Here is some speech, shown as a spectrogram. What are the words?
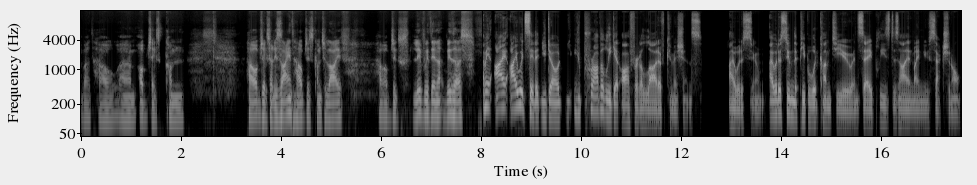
about how um, objects come, how objects are designed, how objects come to life, how objects live within with us. I mean, I I would say that you don't. You probably get offered a lot of commissions. I would assume. I would assume that people would come to you and say, please design my new sectional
